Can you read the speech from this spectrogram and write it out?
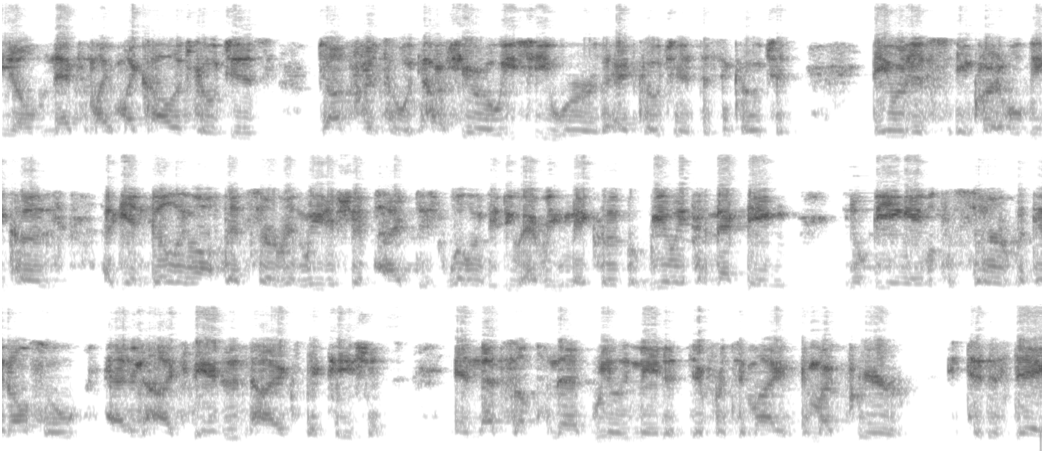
you know, next my my college coaches, John Frenzo and Hashiro Ishii were the head coach and assistant coach, and they were just incredible because again, building off that servant leadership type, just willing to do everything they could, but really connecting, you know, being able to serve, but then also having high standards and high expectations, and that's something that really made a difference in my in my career to this day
